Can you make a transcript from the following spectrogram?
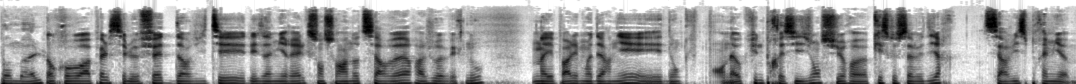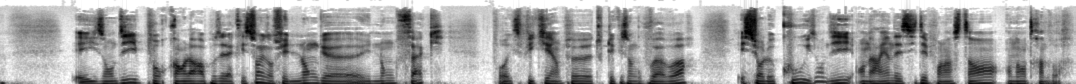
pas mal. Donc on vous rappelle, c'est le fait d'inviter les amis réels qui sont sur un autre serveur à jouer avec nous. On avait parlé le mois dernier et donc on n'a aucune précision sur euh, qu'est-ce que ça veut dire service premium. Et ils ont dit pour quand on leur a posé la question, ils ont fait une longue euh, une longue fac pour expliquer un peu toutes les questions que vous pouvez avoir. Et sur le coût, ils ont dit on n'a rien décidé pour l'instant, on est en train de voir.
